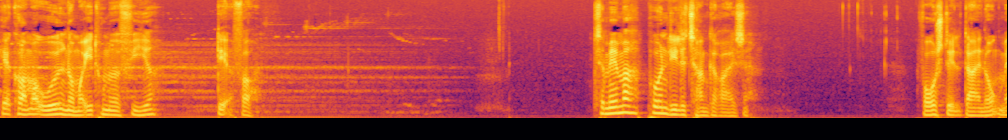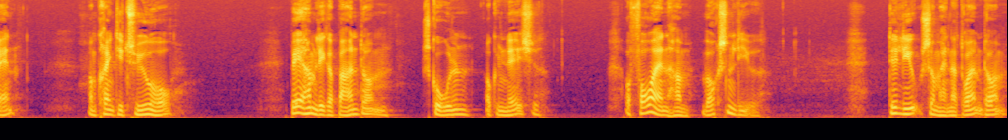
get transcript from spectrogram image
Her kommer ude nummer 104. Derfor. Tag med mig på en lille tankerejse. Forestil dig en ung mand, omkring de 20 år. Bag ham ligger barndommen, skolen og gymnasiet, og foran ham voksenlivet. Det liv, som han har drømt om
